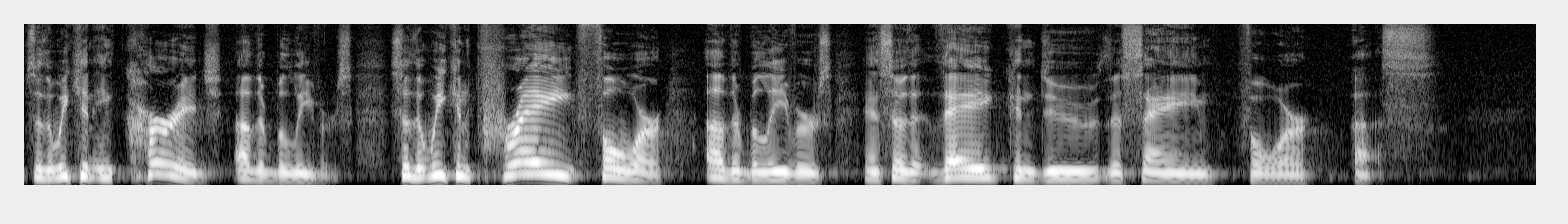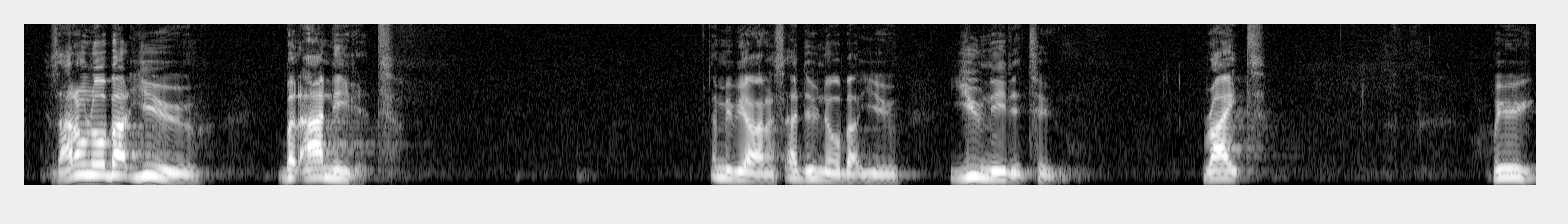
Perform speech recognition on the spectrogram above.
so that we can encourage other believers, so that we can pray for other believers, and so that they can do the same for us. Because I don't know about you, but I need it. Let me be honest, I do know about you. You need it too. Right? We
